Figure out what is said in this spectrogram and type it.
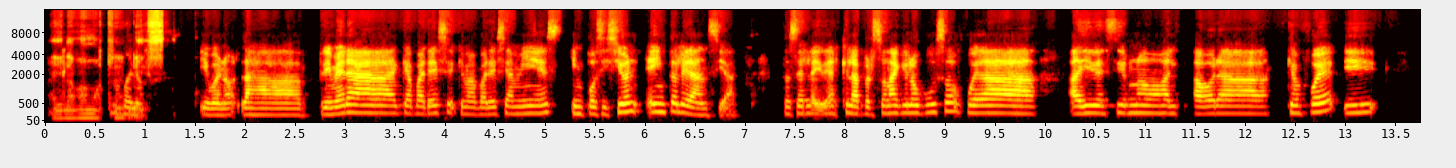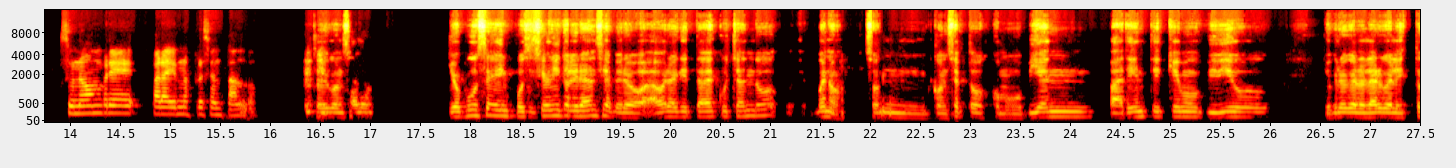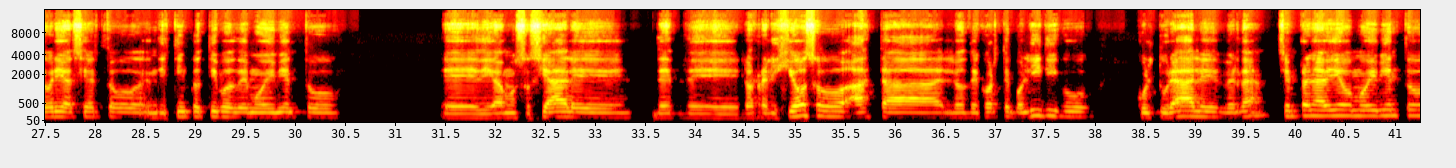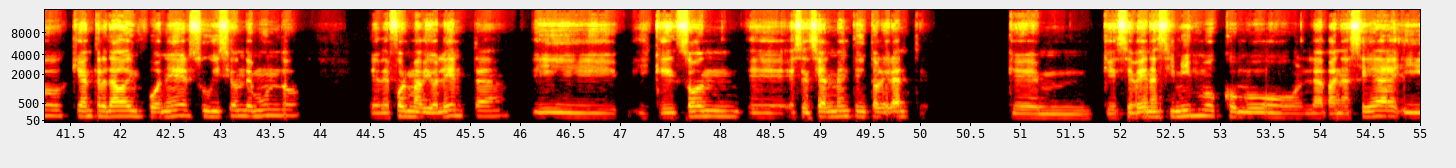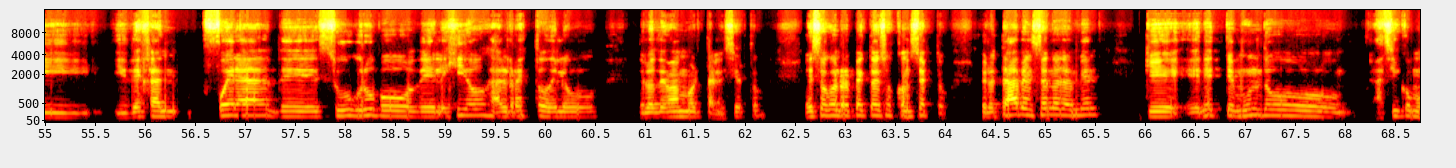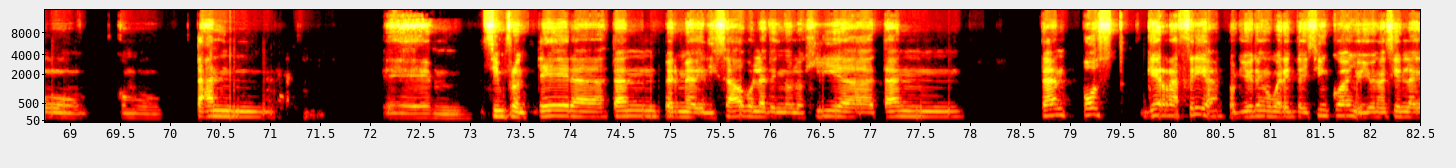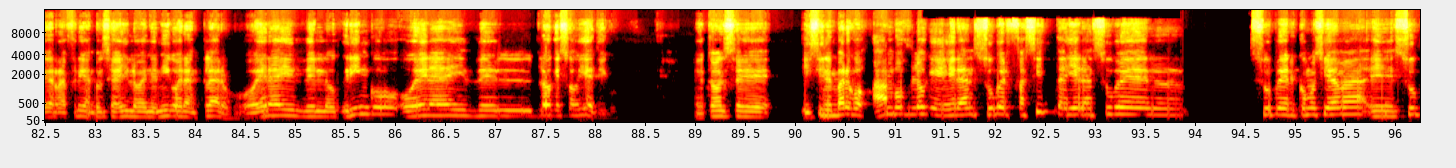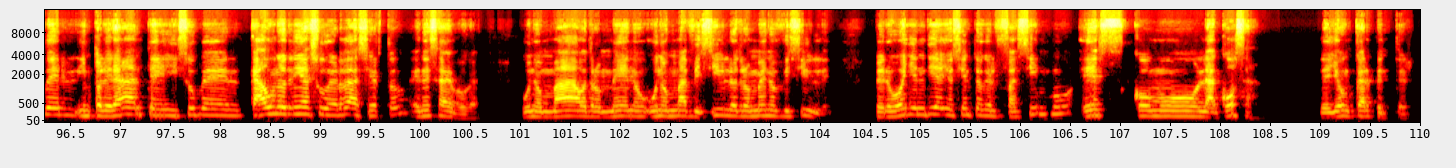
Ahí la vamos a mostrar. Grace. Y bueno, la primera que aparece, que me aparece a mí es imposición e intolerancia. Entonces la idea es que la persona que lo puso pueda ahí decirnos ahora quién fue y su nombre para irnos presentando. Soy Gonzalo. Yo puse imposición y tolerancia, pero ahora que estaba escuchando, bueno, son conceptos como bien patentes que hemos vivido, yo creo que a lo largo de la historia, ¿cierto? En distintos tipos de movimientos, eh, digamos, sociales, desde los religiosos hasta los de corte político, culturales, ¿verdad? Siempre han habido movimientos que han tratado de imponer su visión de mundo eh, de forma violenta y, que son eh, esencialmente intolerantes, que, mm, que, se ven a sí mismos como la panacea y, dejan fuera de su grupo de elegidos al resto de, de los demás mortales, ¿cierto? Eso con respecto a esos conceptos. Pero estaba pensando también que en este mundo así como, como tan eh, sin fronteras, tan permeabilizado por la tecnología, tan, tan post Guerra Fría, porque yo tengo 45 años, yo nací en la Guerra Fría, entonces ahí los enemigos eran claros, o erais de los gringos o erais del bloque soviético. Entonces, y sin embargo, ambos bloques eran súper fascistas y eran súper, súper, ¿cómo se llama? Eh, súper intolerantes y súper... Cada uno tenía su verdad, ¿cierto? En esa época. Unos más, otros menos, unos más visibles, otros menos visibles. Pero hoy en día yo siento que el fascismo es como la cosa de John Carpenter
